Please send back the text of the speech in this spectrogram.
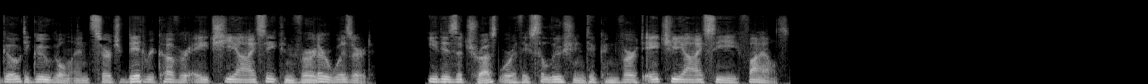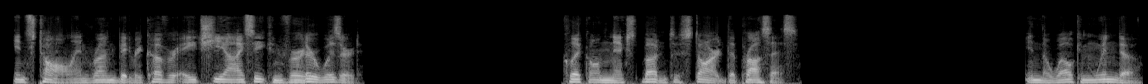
Go to Google and search BitRecover HEIC Converter Wizard. It is a trustworthy solution to convert HEIC files. Install and run BitRecover HEIC Converter Wizard. Click on Next button to start the process. In the Welcome window,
